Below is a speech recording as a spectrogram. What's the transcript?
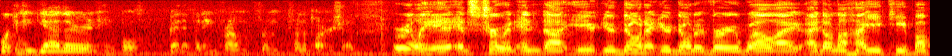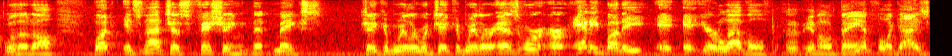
working together and, both benefiting from from from the partnership. Really, it's true, and, and uh, you're doing it. You're doing it very well. I I don't know how you keep up with it all, but it's not just fishing that makes Jacob Wheeler what Jacob Wheeler is, or or anybody at, at your level. Uh, you know, the handful of guys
